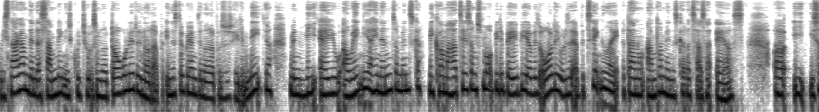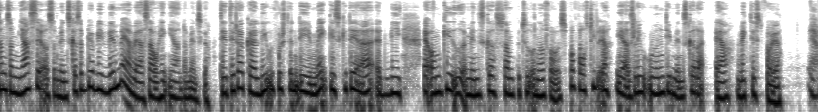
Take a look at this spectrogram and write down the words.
Vi snakker om den der sammenligningskultur som noget dårligt, det er noget, der er på Instagram, det er noget, der er på sociale medier, men vi er jo afhængige af hinanden som mennesker. Vi kommer hertil som små bitte babyer, hvis overlevelse er betinget af, at der er nogle andre mennesker, der tager sig af os. Og i, i sådan som jeg ser os som mennesker, så bliver vi ved med at være så afhængige af andre mennesker. Det er det, der gør livet fuldstændig magisk, det er, at vi er omgivet af mennesker, som betyder noget for os. Prøv at forestille jer jeres liv uden de mennesker, der er vigtigst for jer. Ja.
